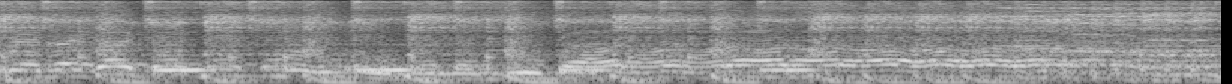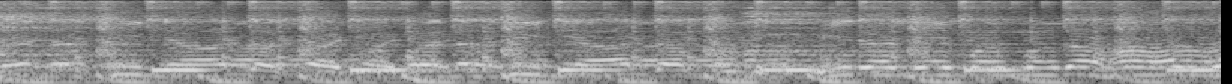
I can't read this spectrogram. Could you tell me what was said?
ಬೆರಗಾಗಿ ಮನಸ್ಸಿಗ ಮನಸ್ಸಿನ್ಯಾದ ಕಡಿ ಮನಸ್ಸಿನ್ಯಾದ ಮುಡಿ ಇರಲಿ ಬಂದ ಹಾಗ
